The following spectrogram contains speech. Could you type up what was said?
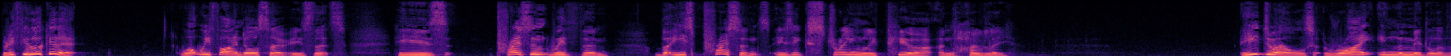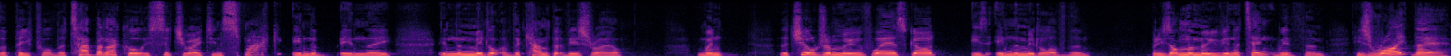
But if you look at it, what we find also is that he is present with them, but his presence is extremely pure and holy. He dwells right in the middle of the people. The tabernacle is situated smack in the, in the, in the middle of the camp of Israel. When the children move, where's God? He's in the middle of them, but he's on the move in a tent with them. He's right there.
